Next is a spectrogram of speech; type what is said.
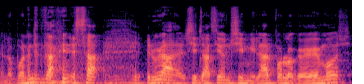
el oponente también está en una situación similar por lo que vemos.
